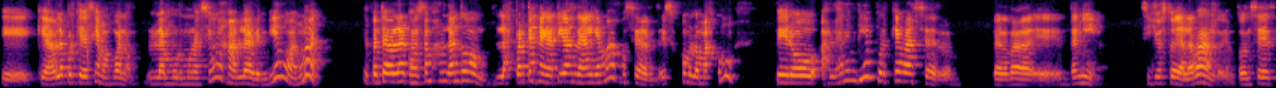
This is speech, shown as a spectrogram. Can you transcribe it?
eh, que habla, porque decíamos, bueno, la murmuración es hablar en bien o en mal. De hablar, cuando estamos hablando las partes negativas de alguien más, o sea, eso es como lo más común. Pero hablar en bien, ¿por qué va a ser, verdad, eh, dañino? Si yo estoy alabando. Entonces,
